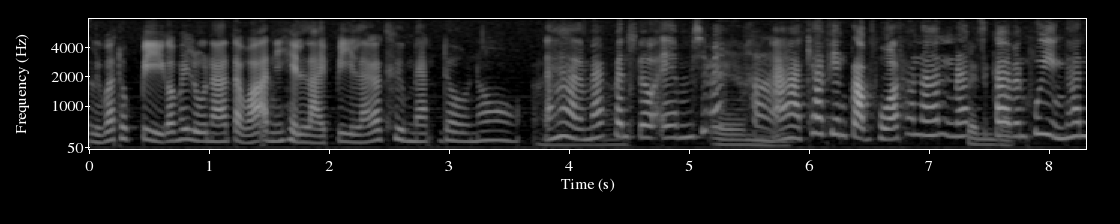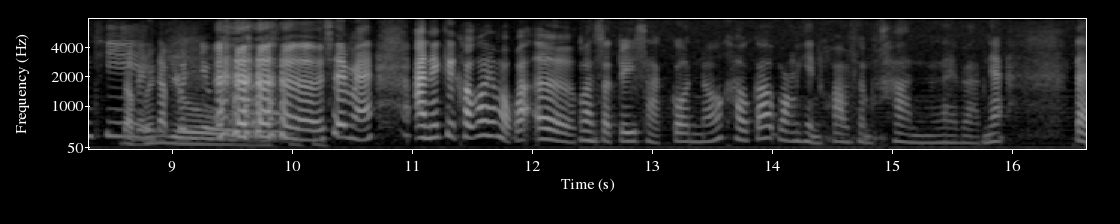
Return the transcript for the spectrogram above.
หรือว่าทุกปีก็ไม่รู้นะ แต่ว่าอันนี้เห็นหลายปีแล้วก็คือแม d โดนัล s อ่าแม็กเป็นตัว M ใช่ไหม M ค่ะอ่าแค่เพียงกลับหัวเท่านั้นแม็กเป็นจะกลายเป็นผู้หญิงทันที W W เออใช่ไหมอันนี้คือเขาก็บอกว่าเออวันสตรีสากลเนาะเขาก็มองเห็นความสำคัญอะไรแบบเนี้ยแต่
